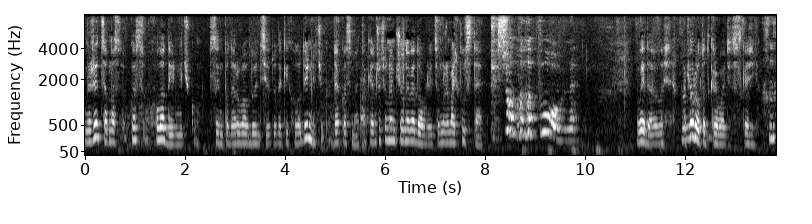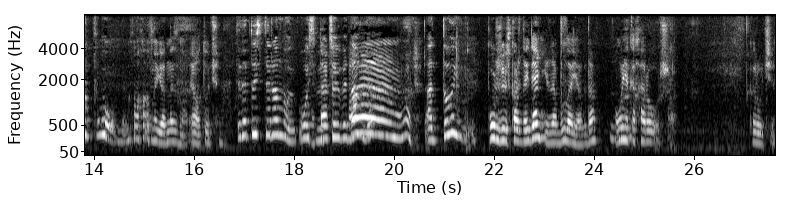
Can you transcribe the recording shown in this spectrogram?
Лежить це в нас в холодильничку. Син подарував доньці тут такий холодильничок, де косметики. Я щось воно нічого не видавлюється, воно вже мать пусте. Що воно повне? Видавилося. А чого рот відкривати, скажіть? Воно повне, мама. Ну я не знаю. А, точно. Ти не той стороною. Ось Так. цей видав, да? А, а той Пользуюсь кожен день і забула як, да? Ой, яка хороша. Коротше.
